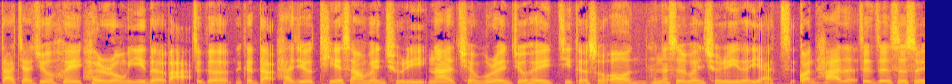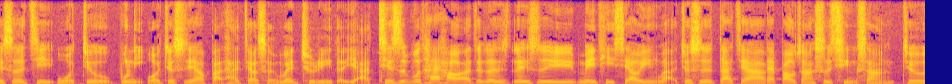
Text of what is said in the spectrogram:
大家就会很容易的把这个那个的，他就贴上 Venturi，那全部人就会记得说，哦，他那是 Venturi 的鸭子，管他的真正是谁设计，我就不理，我就是要把它叫成 Venturi 的鸭。其实不太好啊，这个类似于媒体效应吧，就是大家在包。装事情上就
